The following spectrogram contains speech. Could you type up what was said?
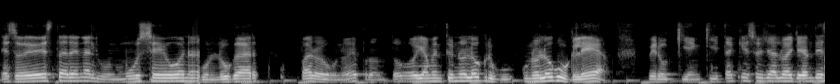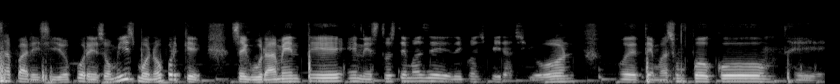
eso debe estar en algún museo, en algún lugar, para uno de pronto, obviamente uno lo, uno lo googlea, pero ¿quién quita que eso ya lo hayan desaparecido por eso mismo, no? Porque seguramente en estos temas de, de conspiración o de temas un poco eh,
